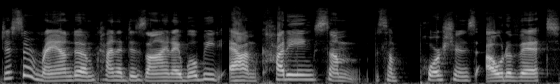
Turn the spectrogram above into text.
Just a random kind of design. I will be um, cutting some some portions out of it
